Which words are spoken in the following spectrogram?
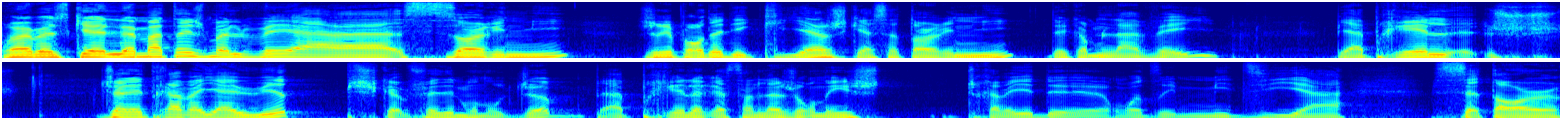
hein. Ouais, parce que le matin, je me levais à 6h30. Je répondais à des clients jusqu'à 7h30, de comme la veille. Puis après, j'allais travailler à 8, puis je faisais mon autre job. Puis après, le restant de la journée, je travaillais de, on va dire, midi à 7h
